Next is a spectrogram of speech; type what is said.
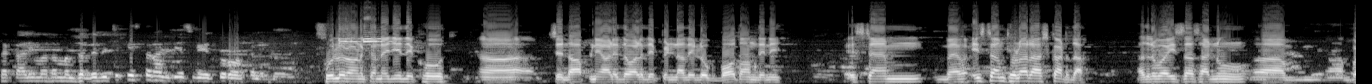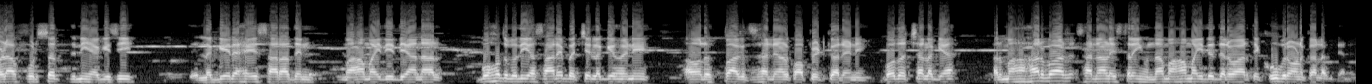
ਤਾਂ ਕਾਲੀ ਮਾਤਾ ਮੰਦਿਰ ਦੇ ਵਿੱਚ ਕਿਸ ਤਰ੍ਹਾਂ ਜਿਹੜੀਆਂ ਸਵੇਰ ਤੋਂ ਰੌਣਕਾਂ ਹੋਈਆਂ ਫੁੱਲ ਰੌਣਕਾਂ ਨੇ ਜੀ ਦੇਖੋ ਜਿੱਦਾਂ ਆਪਣੇ ਆਲੇ ਦੁਆਲੇ ਦੇ ਪਿੰਡਾਂ ਦੇ ਲੋਕ ਬਹੁਤ ਆਉਂਦੇ ਨੇ। ਇਸ ਟਾਈਮ ਮੈਂ ਇਸ ਟਾਈਮ ਥੋੜਾ ਰਸ਼ ਘਟਦਾ। ਅਦਰਵਾਈਜ਼ ਤਾਂ ਸਾਨੂੰ ਅਹ, ਬੜਾ ਫੁਰਸਤ ਨਹੀਂ ਹੈਗੀ ਸੀ। ਤੇ ਲੱਗੇ ਰਹੇ ਸਾਰਾ ਦਿਨ ਮਹਾਮਾਈ ਦੀ ਦਇਆ ਨਾਲ। ਬਹੁਤ ਵਧੀਆ ਸਾਰੇ ਬੱਚੇ ਲੱਗੇ ਹੋਏ ਨੇ ਔਰ ਭਗਤ ਸਾਡੇ ਨਾਲ ਕੋਆਪਰੇਟ ਕਰ ਰਹੇ ਨੇ। ਬਹੁਤ ਅੱਛਾ ਲੱਗਿਆ। ਔਰ ਮਹਾ ਹਰ ਵਾਰ ਸਾਡੇ ਨਾਲ ਇਸ ਤਰ੍ਹਾਂ ਹੀ ਹੁੰਦਾ। ਮਹਾਮਾਈ ਦੇ ਦਰਬਾਰ ਤੇ ਖੂਬ ਰੌਣਕਾਂ ਲੱਗਦੀਆਂ ਨੇ।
